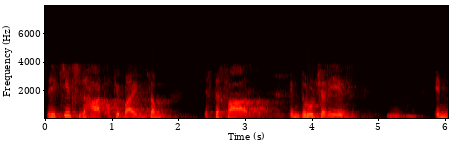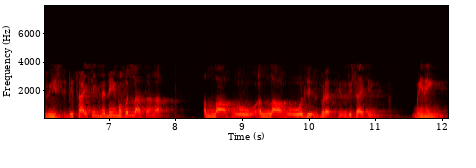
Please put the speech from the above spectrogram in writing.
So he keeps his heart occupied in some istighfar, in durood sharif, in reciting the name of Allah Ta'ala. Allahu, Allahu, with his breath he's reciting, meaning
